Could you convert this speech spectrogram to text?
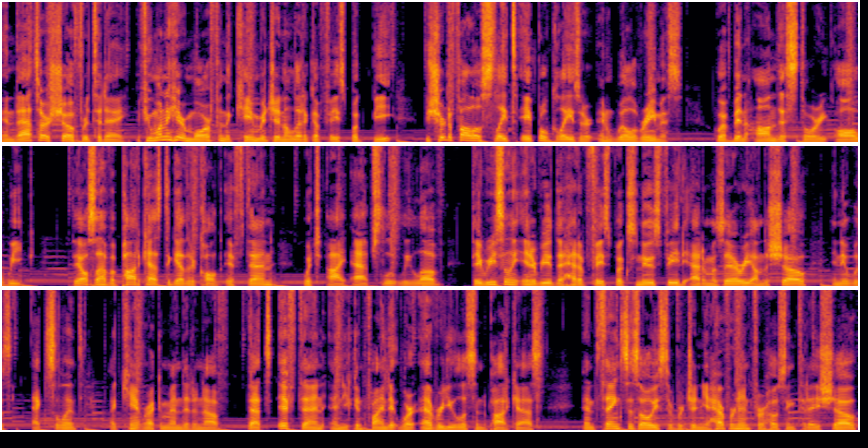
And that's our show for today. If you want to hear more from the Cambridge Analytica Facebook beat, be sure to follow Slate's April Glaser and Will Oremus, who have been on this story all week. They also have a podcast together called If Then, which I absolutely love. They recently interviewed the head of Facebook's newsfeed, Adam Mosseri, on the show, and it was excellent. I can't recommend it enough. That's If Then, and you can find it wherever you listen to podcasts. And thanks as always to Virginia Heffernan for hosting today's show,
